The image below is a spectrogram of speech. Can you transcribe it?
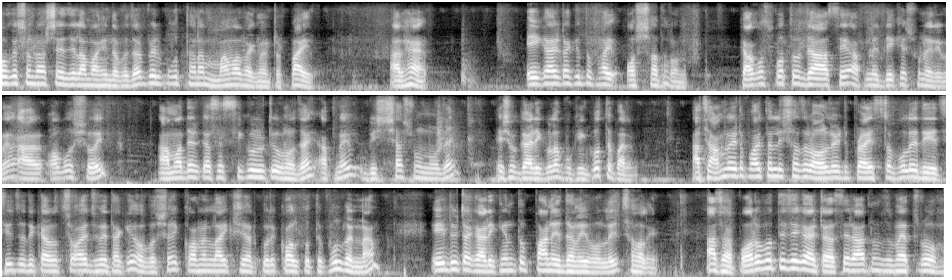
লোকেশন রাজশাহী জেলা মাহিন্দা বাজার, বেলপুকুর থানা, মামা ভ্যাগনেটার প্রাইস আর হ্যাঁ এই গাড়িটা কিন্তু ভাই অসাধারণ। কাগজপত্র যা আছে আপনি দেখে শুনে নেবেন, আর অবশ্যই আমাদের কাছে সিকিউরিটি অনুযায়ী, আপনি বিশ্বাস অনুযায়ী এসব গাড়িগুলো বুকিং করতে পারেন। আচ্ছা আমরা এটা পঁয়তাল্লিশ হাজার অলরেডি প্রাইসটা বলে দিয়েছি। যদি কারও চয়েস হয়ে থাকে, অবশ্যই কমেন্ট লাইক শেয়ার করে কল করতে ভুলবেন না। এই দুইটা গাড়ি কিন্তু পানির দামে বললেই চলে। আচ্ছা পরবর্তী যে গাড়িটা আছে রাত মেট্রো হ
